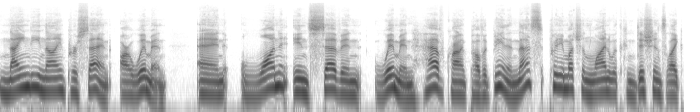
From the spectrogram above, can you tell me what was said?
99% are women and one in seven women have chronic pelvic pain. And that's pretty much in line with conditions like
